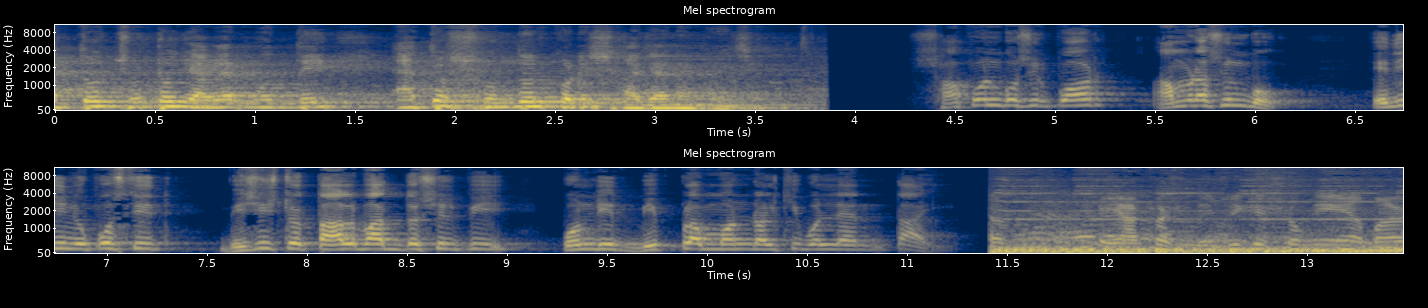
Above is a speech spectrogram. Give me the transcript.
এত ছোট জায়গার মধ্যে এত সুন্দর করে সাজানো হয়েছে। স্বপন বসুর পর আমরা শুনব এদিন উপস্থিত বিশিষ্ট তালবাদ্য শিল্পী পণ্ডিত বিপ্লব মণ্ডল কি বললেন তাই। এই আকাশ মিউজিকের সঙ্গে আমার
